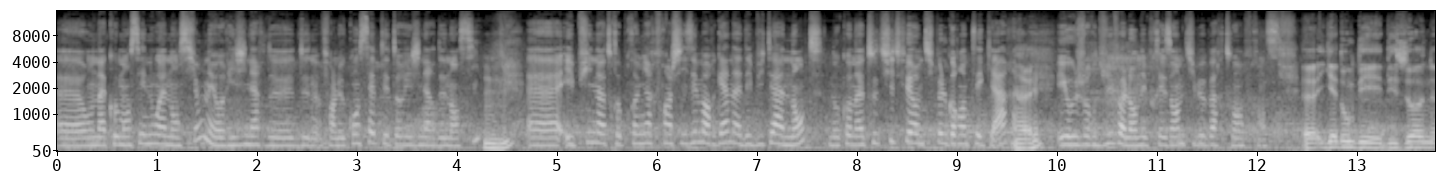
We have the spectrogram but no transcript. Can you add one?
On a commencé nous à Nancy, on est originaire de, de- enfin le concept est originaire de Nancy. Euh, et puis notre première franchisée Morgane a débuté à Nantes, donc on a tout de suite fait un petit peu le grand écart. Ouais. Et aujourd'hui, voilà, on est présent un petit peu partout en France. Il y a donc des, des zones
